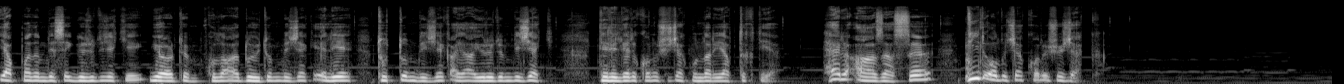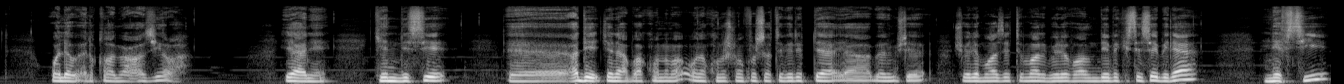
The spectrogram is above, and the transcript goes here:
Yapmadım dese gözü diyecek ki gördüm, kulağı duydum diyecek, eli tuttum diyecek, ayağı yürüdüm diyecek. Derileri konuşacak bunları yaptık diye her azası dil olacak, konuşacak. وَلَوْ اَلْقَى مَعَزِيرًا Yani kendisi e, hadi Cenab-ı Hak ona, ona konuşma fırsatı verip de ya benim işte şöyle mazeretim var böyle falan demek istese bile nefsi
